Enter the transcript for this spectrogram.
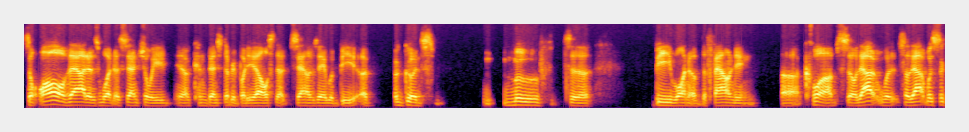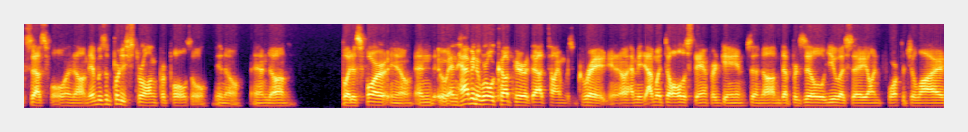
So all of that is what essentially you know, convinced everybody else that San Jose would be a, a good move to be one of the founding uh, clubs. So that was so that was successful, and um, it was a pretty strong proposal, you know. And um, but as far you know, and and having a World Cup here at that time was great. You know, I mean, I went to all the Stanford games and um, the Brazil USA on Fourth of July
